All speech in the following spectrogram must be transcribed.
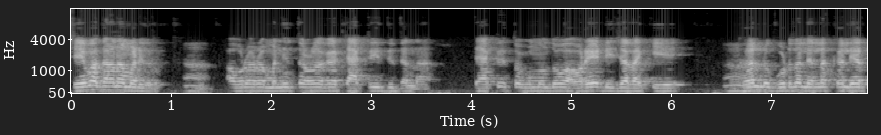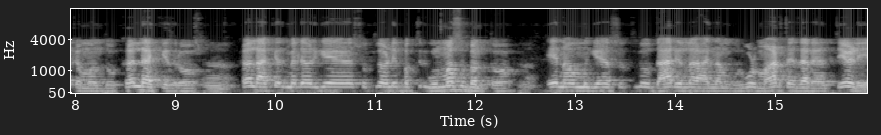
ಸೇವಾ ದಾನ ಮಾಡಿದ್ರು. ಅವರವರ ಒಳಗ ಟ್ಯಾಕ್ಟ್ರಿ ಇದ್ದಿದ್ದನ್ನ ಟ್ಯಾಕ್ಟ್ರಿ ತಗೊಂಬಂದು ಅವರೇ ಡೀಸೆಲ್ ಹಾಕಿ. ಕಲ್ಲು ಗುಡ್ಡದಲ್ಲೆಲ್ಲ ಕಲ್ಲು ಏರ್ಕೊಂಬಂದು ಕಲ್ಲು ಹಾಕಿದ್ರು. ಕಲ್ಲು ಕಲ್ಲು ಹಾಕಿದ್ಮೇಲೆ ಅವ್ರಿಗೆ ಸುತ್ತಲೂ ಹಳ್ಳಿ ಭಕ್ತರಿಗೆ ಹುಮ್ಮಸ್ಸು ಬಂತು. ಏ ನಮಗೆ ಸುತ್ತಲೂ ದಾರಿ ಇಲ್ಲ ನಮ್ ಗುರುಗಳು ಮಾಡ್ತಾ ಇದ್ದಾರೆ ಅಂತೇಳಿ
